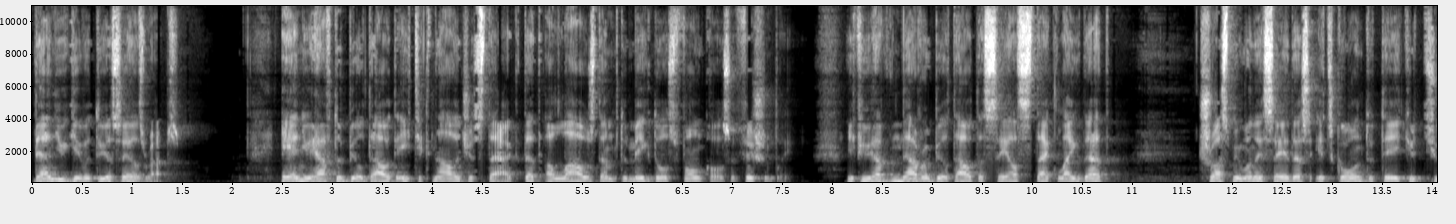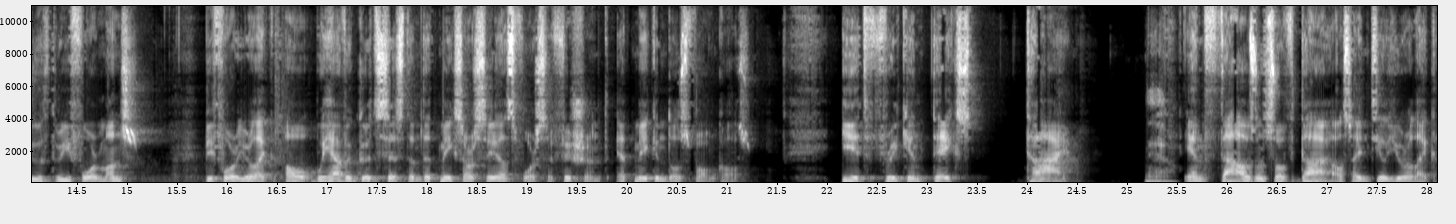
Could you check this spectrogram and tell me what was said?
Then you give it to your sales reps. And you have to build out a technology stack that allows them to make those phone calls efficiently. If you have never built out a sales stack like that, trust me when I say this, it's going to take you two, three, four months before you're like, oh, we have a good system that makes our sales force efficient at making those phone calls. It freaking takes time. Yeah. And thousands of dials until you're like,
